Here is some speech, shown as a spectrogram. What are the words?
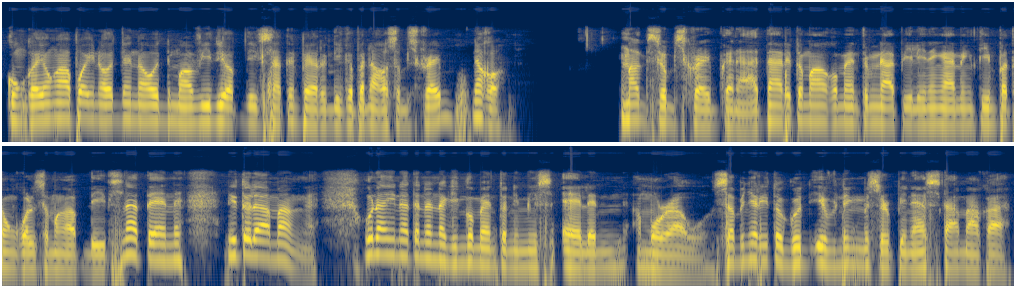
kung kayo nga po ay nood na nood ng mga video updates natin pero hindi ka pa naka-subscribe, nako, mag-subscribe ka na. At narito mga komentong napili ng aming team patungkol sa mga updates natin. Dito lamang, unahin natin ang naging komento ni Miss Ellen Amorao. Sabi niya rito, Good evening Mr. Pinas, tama ka.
